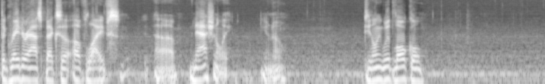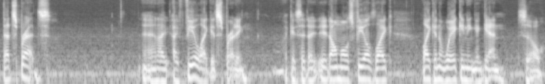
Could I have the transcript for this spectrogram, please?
the greater aspects of, of lives uh, nationally, you know, dealing with local that spreads and I, I feel like it's spreading. Like I said, it, it almost feels like like an awakening again. So,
